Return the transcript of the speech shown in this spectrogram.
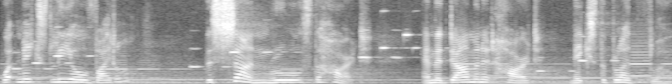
What makes Leo vital? The sun rules the heart, and the dominant heart makes the blood flow.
